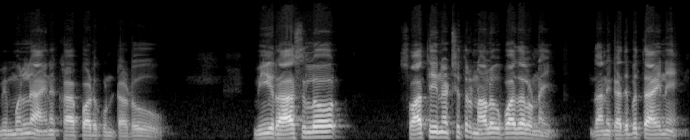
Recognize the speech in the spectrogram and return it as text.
మిమ్మల్ని ఆయన కాపాడుకుంటాడు. మీ రాశిలో స్వాతి నక్షత్రం నాలుగు పాదాలు ఉన్నాయి దానికి అధిపతి ఆయనే.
